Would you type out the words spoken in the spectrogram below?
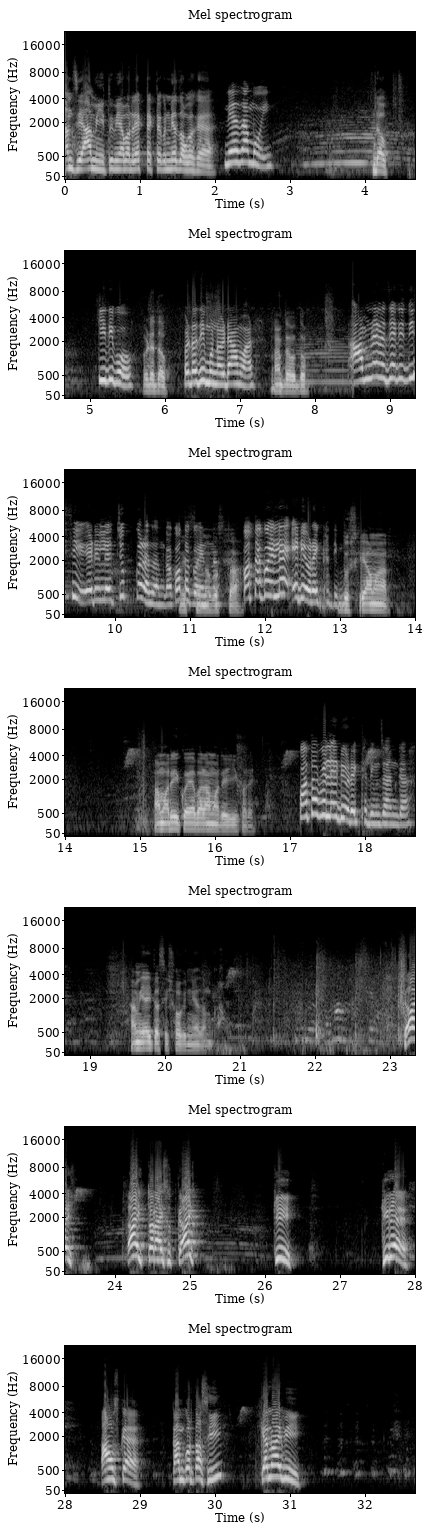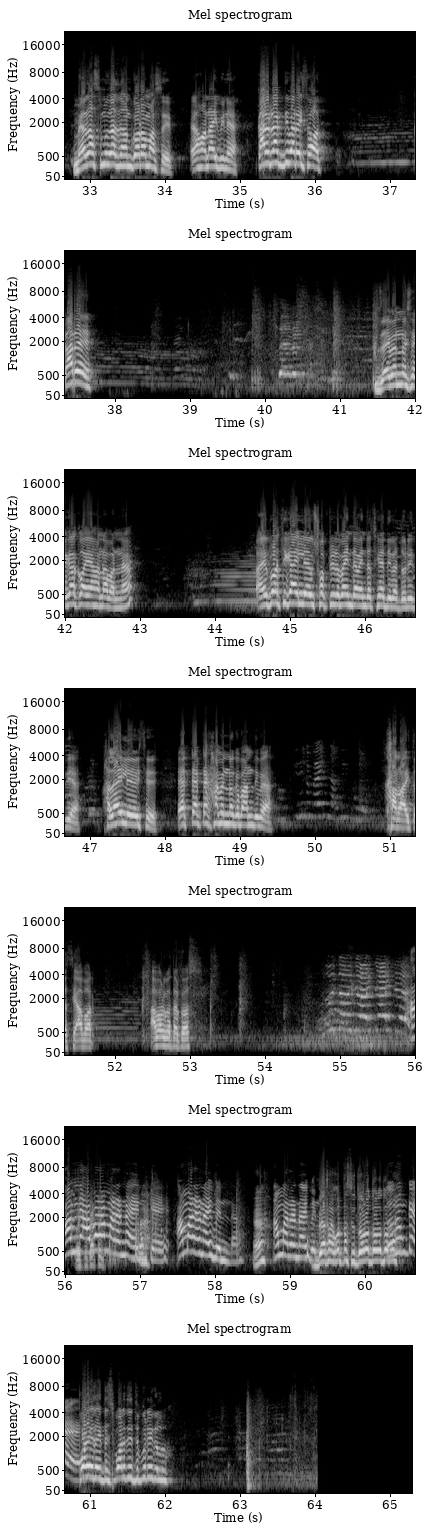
আনছি আমি তুমি আবার একটা একটা করে নিয়ে যাও কাকে? নিয়ে যামই দাও। কি দিব? ওটা দাও। ওটা দিব না ওটা আমার। না দাও দাও। আপনারা যেটি দিছি এডিলে চুপ করে যান কথা কইন কথা কইলে দিব। দোষ কি আমার? আমার এই কয় আবার আমার এই করে। কথা কইলে এডিও রেখা দিম জান গা আমি আইতাছি সবই নিয়ে যাম গা এই এই তোর আইসুত কে? কি? কি রে? আহস কে? কাম করতাছি? কেন আইবি? মেজাজ মুজাজ এখন গরম আছে এখন আইবি না। কারে ডাক দিবার আইসত? কারে? যাইবেন নইছে গা কয় এখন আবার না? এরপর থেকে আইলে সব বাইন্দা বাইন্দা ছুঁয়া দিবা দড়ি দিয়া। খালাইলে হইছে একটা একটা খামের নকে বান দিবা। খারা আইতাছে আবার আবার কথা কস। আমারে নাই নাইবেন না হ্যাঁ? আমারে নাইবেন। ব্যথা করতেছি দৌড়ো দরো দৌড়ো। পড়ে যাইতেছে পরে যাইতেছি পরে যাইতে পড়ে গেল।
